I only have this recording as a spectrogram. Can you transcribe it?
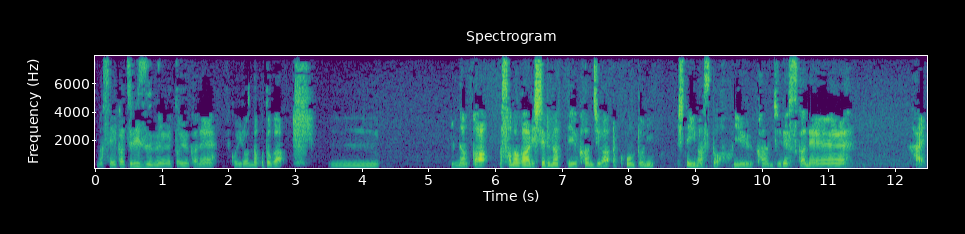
まあ、生活リズムというかね、こういろんなことが、うーん、なんか様変わりしてるなっていう感じが本当にしていますという感じですかね。はい。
